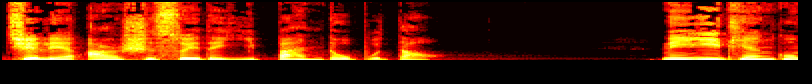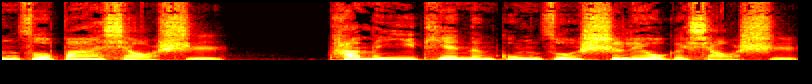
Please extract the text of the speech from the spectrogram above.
却连二十岁的一半都不到。你一天工作八小时。他们一天能工作十六个小时，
